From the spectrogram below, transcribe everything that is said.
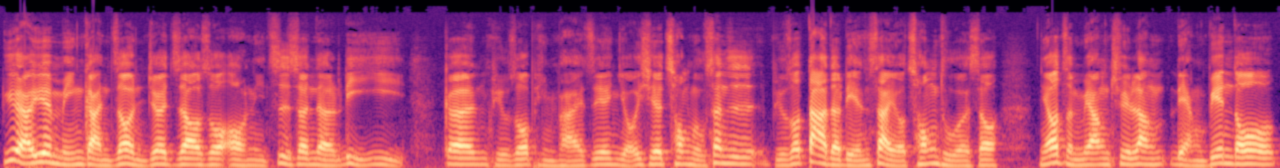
越来越敏感之后，你就会知道说，哦，你自身的利益。跟比如说品牌之间有一些冲突，甚至比如说大的联赛有冲突的时候，你要怎么样去让两边都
